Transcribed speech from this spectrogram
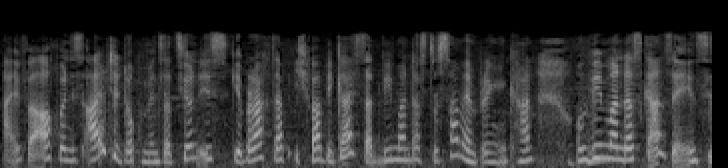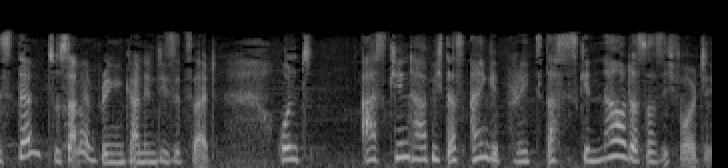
einfach auch wenn es alte Dokumentation ist, gebracht habe, ich war begeistert, wie man das zusammenbringen kann und wie man das Ganze ins System zusammenbringen kann in diese Zeit. Und als Kind habe ich das eingeprägt. Das ist genau das, was ich wollte.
